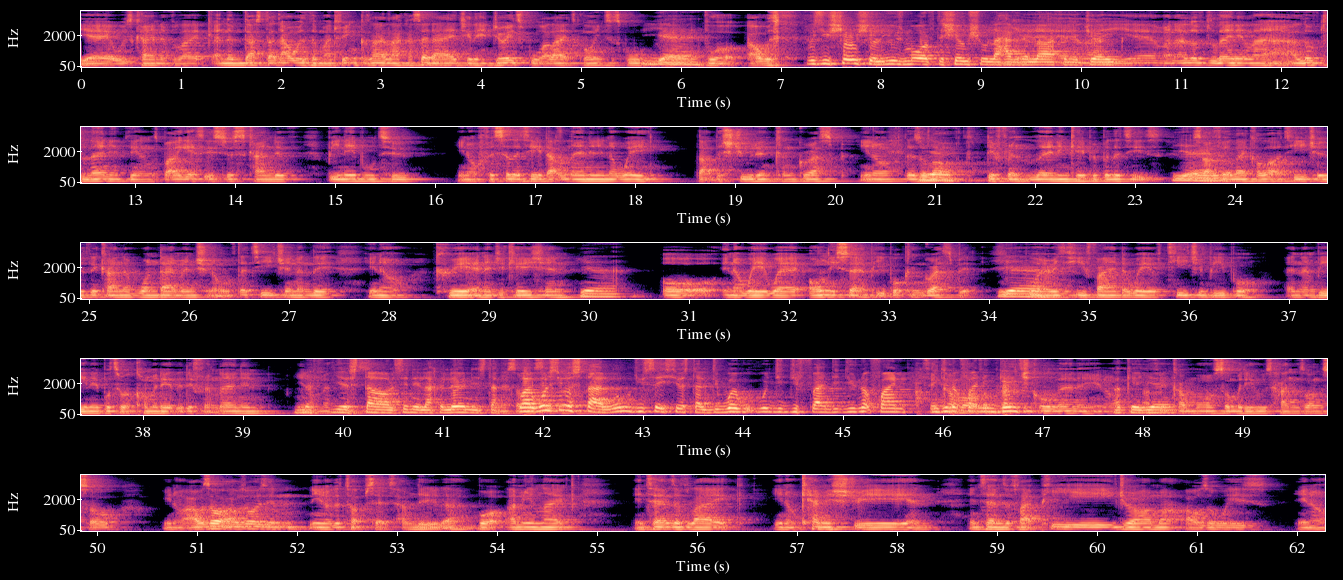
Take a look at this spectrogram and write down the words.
yeah, it was kind of like, and then that's that. That was the mad thing because I, like I said, I actually enjoyed school. I liked going to school. Yeah. But I was. Was you social? You was more of the social, like having a laugh and a joke. like, yeah, man, I loved learning. Like I I loved learning things, but I guess it's just kind of being able to, you know, facilitate that learning in a way that the student can grasp. You know, there's a lot of different learning capabilities. Yeah. So I feel like a lot of teachers they're kind of one dimensional with their teaching, and they, you know, create an education Yeah. or in a way where only certain people can grasp it. Yeah. Whereas if you find a way of teaching people and then being able to accommodate the different learning, you know, yeah, styles, isn't it? Like a learning style. Well, what's your style? What would you say is your style? Did, what, what did you find? Did you not find? I Did think you I'm not more find of a engaging? practical learner, you know. Okay, I yeah. think I'm more of somebody who's hands on. So, you know, I was I was always in you know the top sets, alhamdulillah. But I mean, like in terms of like you know chemistry and in terms of like PE drama, I was always you know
